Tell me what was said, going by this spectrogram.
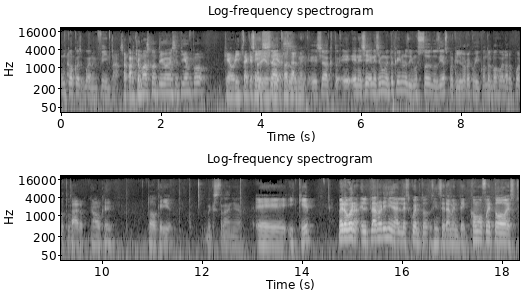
un No. poco, bueno, en fin. No, se parchó más contigo en ese tiempo que ahorita que Sí, está 10 exacto. días. Totalmente. Exacto. E- En ese, en ese momento que vino nos vimos todos los días porque yo lo recogí cuando él bajó del aeropuerto. Claro, Ah, ok. todo querido. Me extraña. Eh, ¿Y qué? Pero bueno, el plan original les cuento sinceramente cómo fue todo esto.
